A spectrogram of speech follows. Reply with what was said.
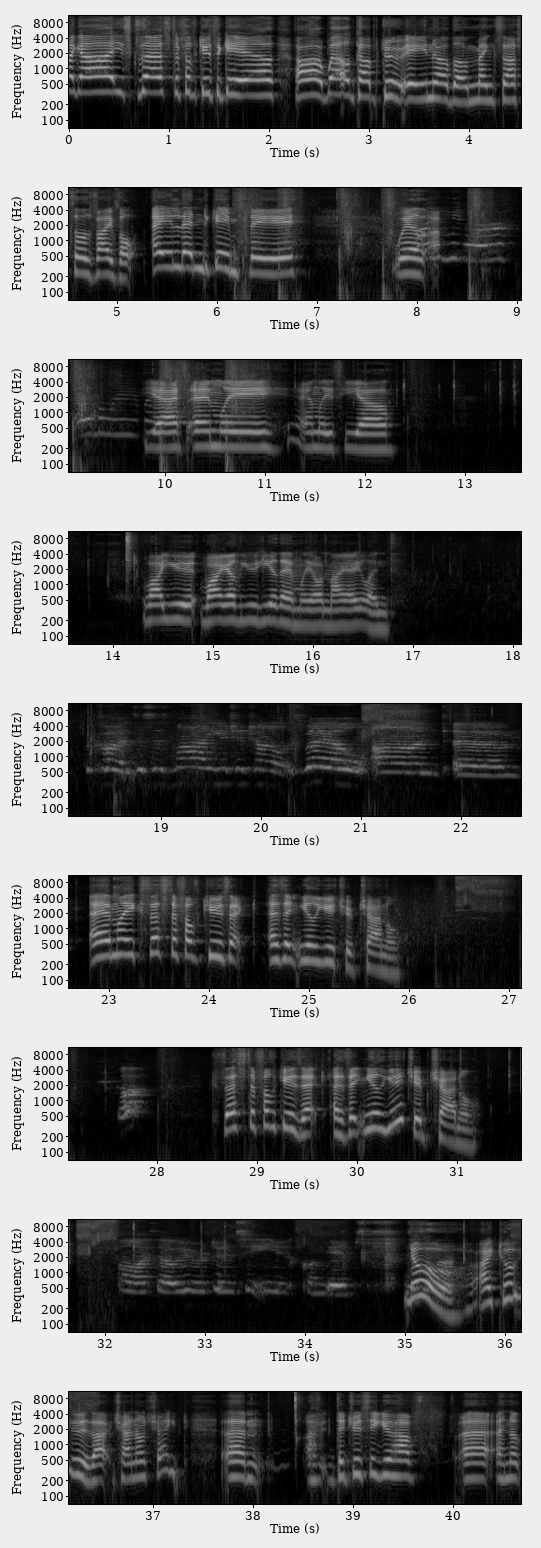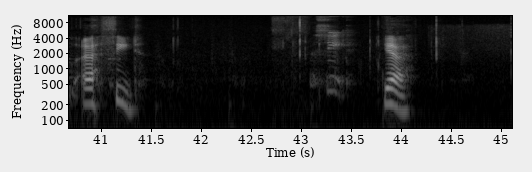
Hi guys, Cusick here. Uh, welcome to another Minecraft Survival Island gameplay. Well, uh, Emily. yes, Emily, Emily's here. Why you? Why are you here, Emily, on my island? Because this is my YouTube channel as well, and um, Emily, Cusick isn't your YouTube channel. What? Christopher Cusick isn't your YouTube channel. Oh, I thought we were doing CE con games. No, I told you that channel shite. Um, did you see you have uh, another a seed? A seed? Yeah.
